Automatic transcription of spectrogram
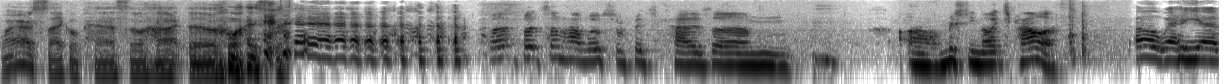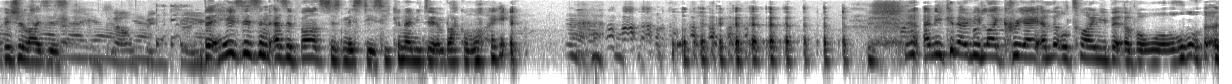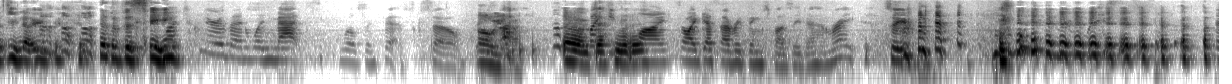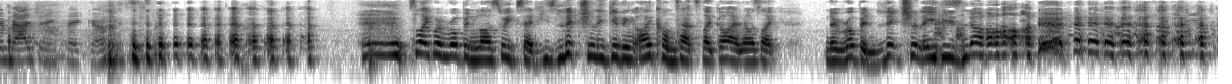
Why are psychopaths so hot though? Why is that? But, but somehow Wilson Fisk has um, uh, Misty Knight's power. oh, where he uh, visualizes. Yeah, yeah, himself yeah. into. But his isn't as advanced as Misty's. He can only do it in black and white. and he can only like create a little tiny bit of a wall, you know, of the scene. Much clearer than when Matt Wilson Fisk. So. oh yeah. Oh, Like he's definitely. blind, so I guess everything's fuzzy to him, right? So you're imagining fake ghosts. it's like when Robin last week said he's literally giving eye contact to that guy, and I was like, no, Robin, literally, he's not. I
